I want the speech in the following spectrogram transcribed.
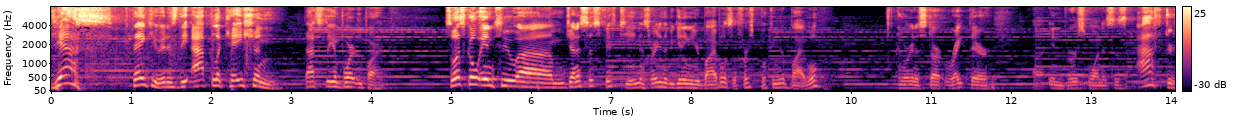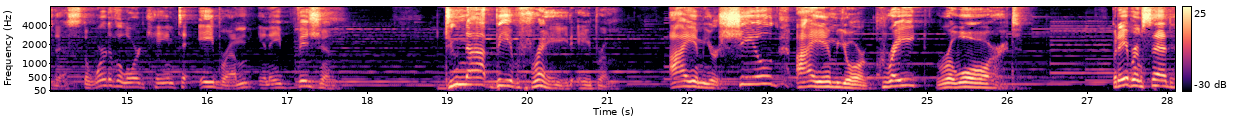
Yes, thank you. It is the application. That's the important part. So let's go into um, Genesis 15. It's right in the beginning of your Bible. It's the first book in your Bible. And we're going to start right there uh, in verse 1. It says, After this, the word of the Lord came to Abram in a vision. Do not be afraid, Abram. I am your shield, I am your great reward. But Abram said,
